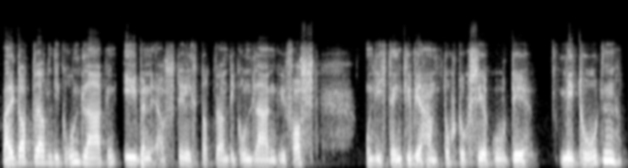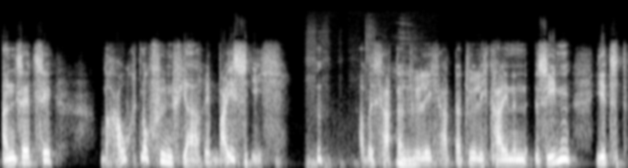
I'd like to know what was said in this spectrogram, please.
weil dort werden die Grundlagen eben erstellt, dort werden die Grundlagen geforscht. Und ich denke, wir haben doch doch sehr gute Methoden, Ansätze. Braucht noch fünf Jahre, weiß ich. Aber es hat mhm. natürlich, hat natürlich keinen Sinn, jetzt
